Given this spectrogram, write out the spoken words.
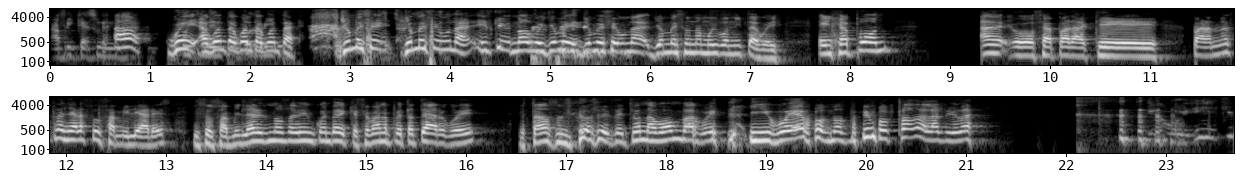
África es un. Ah, güey, aguanta, aguanta, aguanta. Yo me sé, yo me sé una, es que no, güey, yo me, yo me sé una, yo me sé una muy bonita, güey. En Japón, ah, o sea, para que, para no extrañar a sus familiares y sus familiares no se den cuenta de que se van a petatear, güey. Estados Unidos les echó una bomba, güey, y huevos, nos fuimos toda la ciudad. Güey, qué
